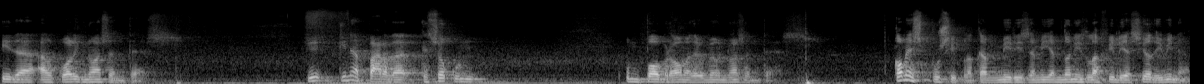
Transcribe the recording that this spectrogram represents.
i d'alcohòlic no has entès? Quina part de que sóc un Un pobre home, Déu meu, no has entès. Com és possible que em miris a mi i em donis la filiació divina?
